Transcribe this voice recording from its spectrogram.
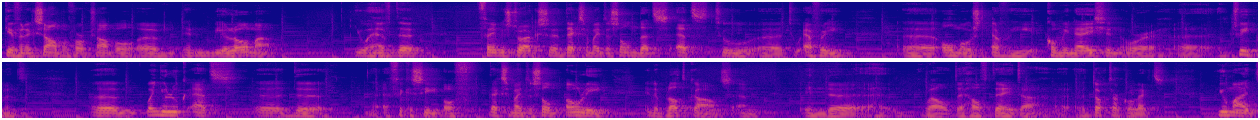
give an example. For example, um, in myeloma, you have the famous drugs uh, dexamethasone that's added to, uh, to every, uh, almost every combination or uh, treatment. Um, when you look at the efficacy of dexamethasone only in the blood counts and in the, well, the health data a doctor collects, you might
